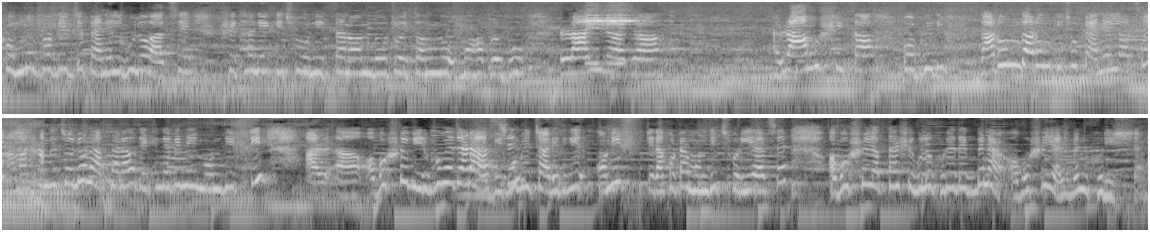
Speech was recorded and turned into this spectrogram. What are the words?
সম্মুখভাগের যে প্যানেলগুলো আছে সেখানে কিছু নিত্যানন্দ চৈতন্য মহাপ্রভু রাই রাজা রাম সীতা প্রভৃতি দারুণ দারুণ কিছু প্যানেল আছে। আমার সঙ্গে চলুন আপনারাও দেখে নেবেন এই মন্দিরটি। আর অবশ্যই বীরভূমে যারা আসছেন বীরভূমের চারিদিকে অনেক টেরাকোটার মন্দির ছড়িয়ে আছে। অবশ্যই আপনারা সেগুলো ঘুরে দেখবেন আর অবশ্যই আসবেন ঘুরিশ্বায়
